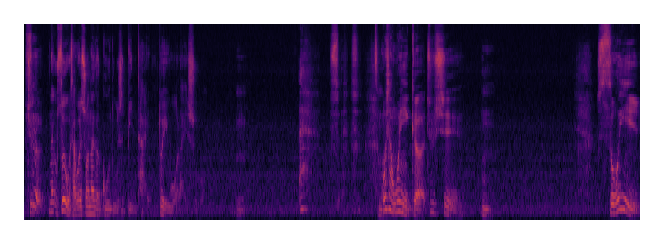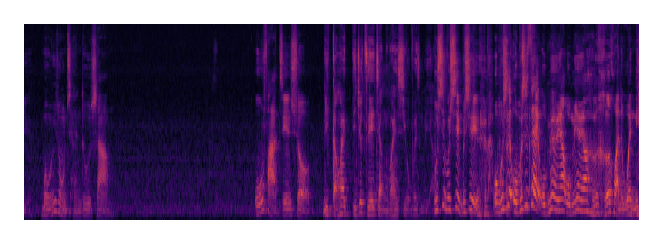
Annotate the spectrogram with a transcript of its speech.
就那个，所以我才会说那个孤独是病态的，对于我来说，嗯，哎，是是，我想问一个，就是，嗯，所以某一种程度上，无法接受。你赶快，你就直接讲没关系，我不会怎么样。不是不是 不是，我不是我不是在我没有要我没有要很和缓的问你。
